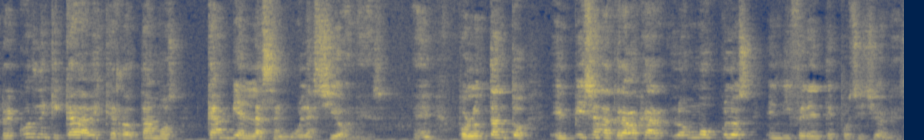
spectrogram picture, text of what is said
Recuerden que cada vez que rotamos cambian las angulaciones. ¿Eh? Por lo tanto, empiezan a trabajar los músculos en diferentes posiciones.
